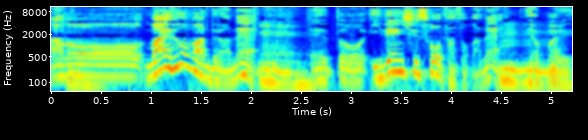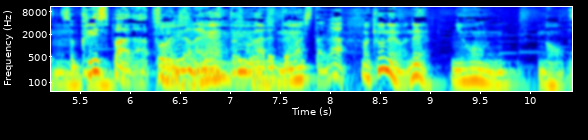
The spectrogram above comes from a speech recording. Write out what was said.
あのー前評判ではね、ええ。っ、と、遺伝子操作とかね、んうんうんやっぱり、クリスパーが取るんじゃないかと言われてましたが、まあ、去年はね日本の大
